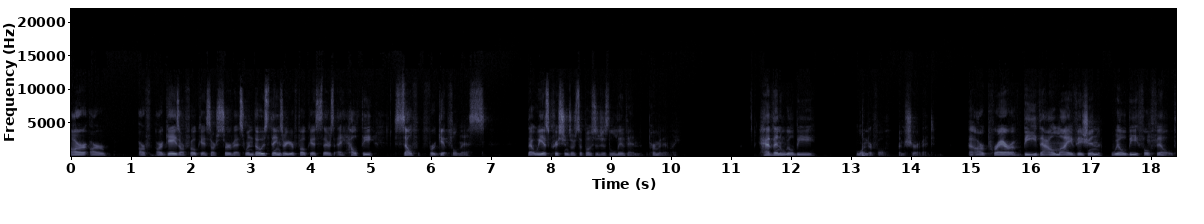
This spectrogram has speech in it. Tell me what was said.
our, our, our, our gaze, our focus, our service. When those things are your focus, there's a healthy self forgetfulness that we as Christians are supposed to just live in permanently. Heaven will be wonderful, I'm sure of it. Uh, our prayer of, Be thou my vision, will be fulfilled.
